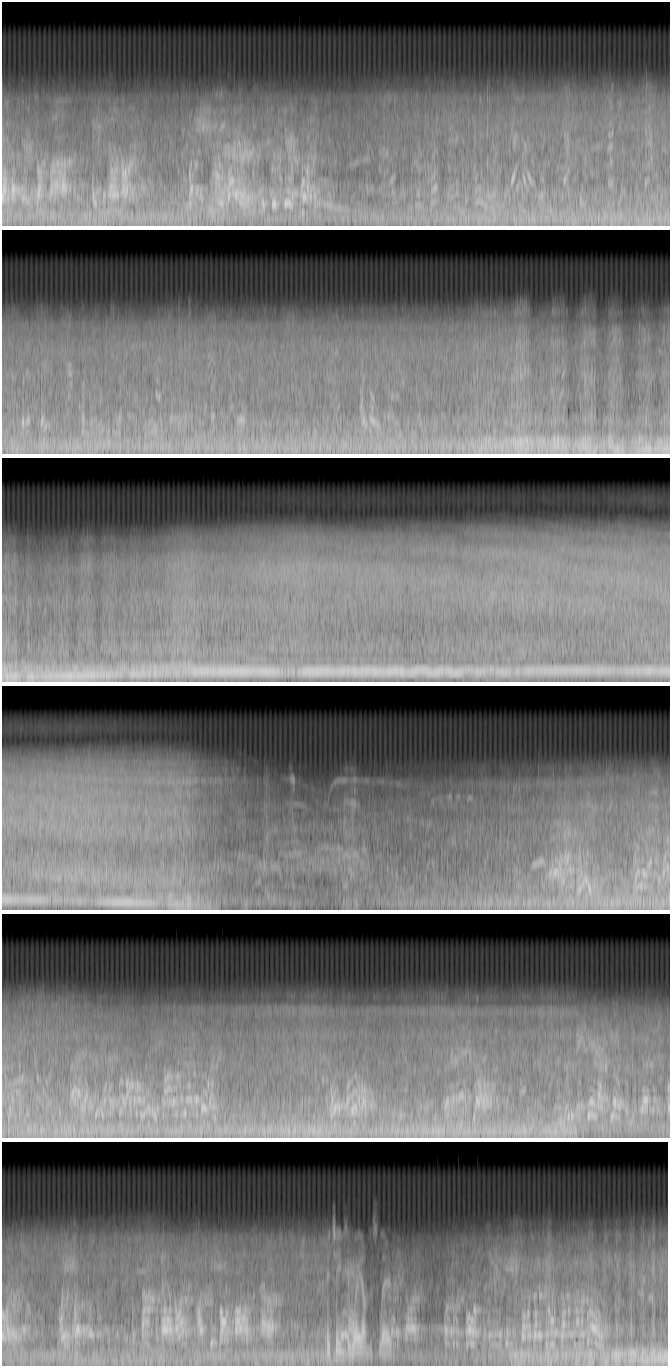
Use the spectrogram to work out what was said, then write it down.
up here from uh, Mason, Illinois. 28-year-old driver. This is his first year of pulling. I thought it And we're going to have to mark him. All right, at 300 foot all the way. It's already on the board. Full Paul. International. Rudy McBaird out of Guilford. He'll be our next caller. Dwayne Hook from Thompson, Illinois. On T-bone following. Uh, They changed the weight on the sled. fellas. Pull up the name of the game. Someone's gonna go, someone's gonna blow.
